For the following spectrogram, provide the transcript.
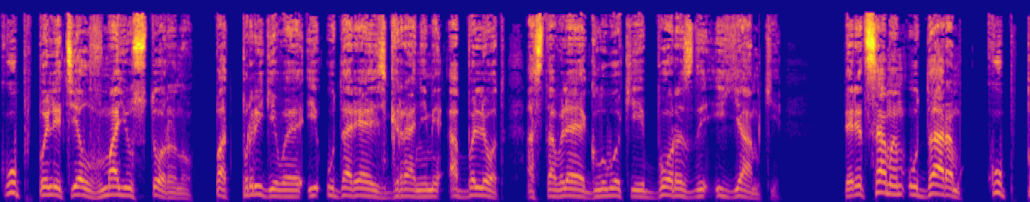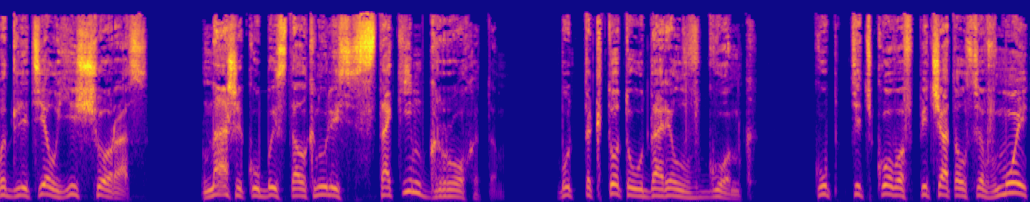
Куб полетел в мою сторону подпрыгивая и ударяясь гранями об лед, оставляя глубокие борозды и ямки. Перед самым ударом куб подлетел еще раз. Наши кубы столкнулись с таким грохотом, будто кто-то ударил в гонг. Куб Титькова впечатался в мой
